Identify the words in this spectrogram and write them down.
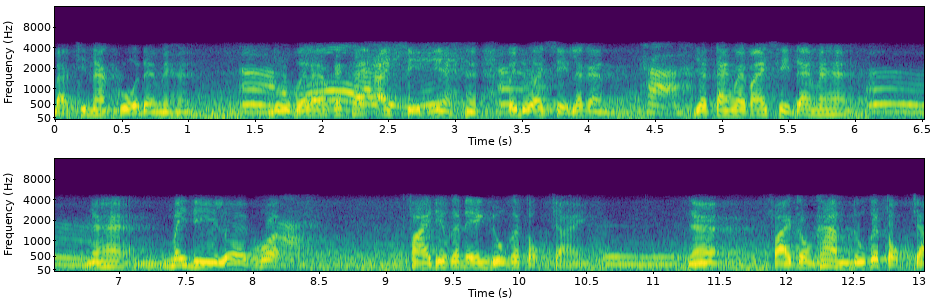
แบบที่น่ากลัวได้ไหมฮะอ่าดูไปแล้วคล้ายๆโอ้ไออะไรอย่างซิดเนี่ยอ่าไปดูไอซิดแล้วกันค่ะอย่าแต่งแบบไอซิดได้ไหมฮะอ่านะฮะไม่ดีเลยเพราะว่าค่ะฝ่ายเดียวกันเองดูก็ตกใจอืมนะฮะฝ่ายตรงข้ามดูก็ตกใจ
